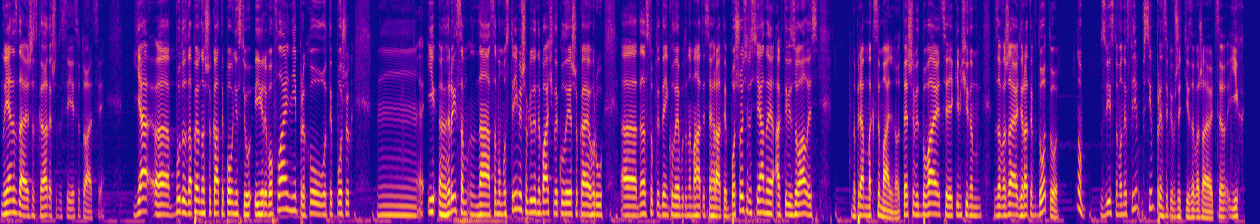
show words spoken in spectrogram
ну я не знаю, що сказати щодо цієї ситуації. Я е, буду, напевно, шукати повністю ігри в офлайні, приховувати пошук м- і гри сам, на самому стрімі, щоб люди не бачили, коли я шукаю гру е, на наступний день, коли я буду намагатися грати. Бо щось росіяни активізувались ну прям максимально. Те, що відбувається, яким чином заважають грати в доту. Ну, звісно, вони всім, всім в принципі, в житті заважають. Це їх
